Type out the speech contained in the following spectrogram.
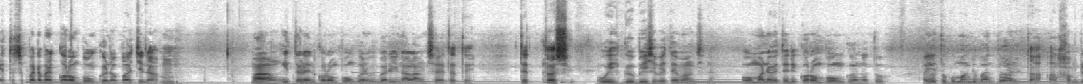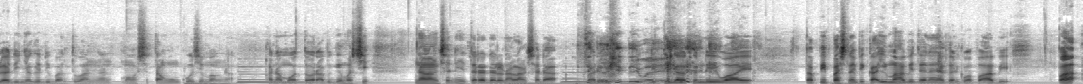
itu sepeda balik korompongkeun apa cina hmm? Mang itu lain korompongkeun bari nalang saya teh. Teh Teu tos wih gebi sampai teh mang cina oh mana teh di korompongkeun tuh ayo tuh kumang dibantuan. Tak alhamdulillah dinyaga dibantuan kan mau setang hungkul sih mang na karena motor abi ge masih nalang sa di terada nalang sada bari Ditinggalkeun deui wae. tapi pas Nabi ka imah Abi teh nanyakeun ke Bapak Abi Pak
